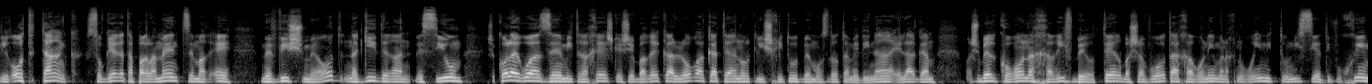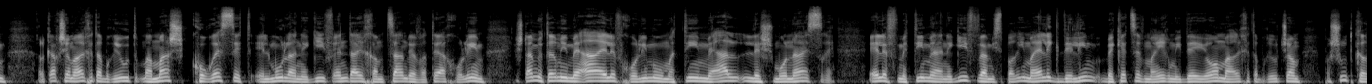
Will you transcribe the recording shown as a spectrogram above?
לראות טנק סוגר את הפרלמנט זה מראה מביש מאוד. נגיד, ערן, לסיום, שכל האירוע הזה מתרחש כשברקע לא רק הטענות לשחיתות במוסדות המדינה, אלא גם משבר קורונה חריף ביותר. בשבועות האחרונים אנחנו רואים מתוניסיה דיווחים על כך שמערכת הבריאות ממש קורסת אל מול הנגיף, אין די חמצן בבתי החולים. ישנם יותר מ-100 אלף חולים מאומתים, מעל ל-18 אלף מתים מהנגיף, והמספרים האלה גדלים בקצב מהיר מדי יום. מערכת הבריאות שם פשוט קרסה.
